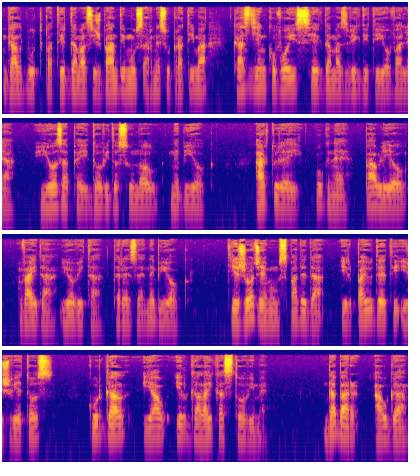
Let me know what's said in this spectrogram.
galbūt patirdamas išbandymus ar nesupratimą, kasdien kovoji siekdamas vykdyti jo valią. Jozapei Dovido sūnau nebijok. Arturei, Ugne, Pavlijau, Vaida, Jovita, Tereze, nebijok. Tie žodžiai mums padeda ir pajudėti iš vietos, kur gal jau ilgą laiką stovime. Dabar auga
